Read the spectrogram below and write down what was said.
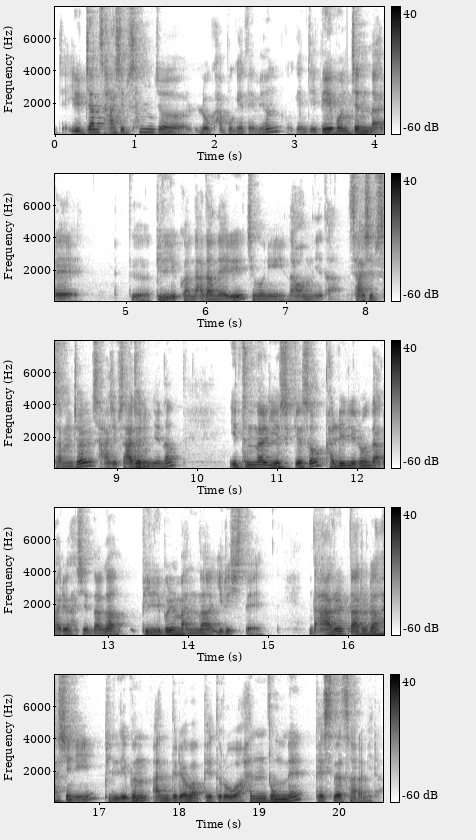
이제 1장 43절로 가보게 되면 거기 이제 네 번째 날에 그 빌립과 나다넬이 증언이 나옵니다. 43절, 44절입니다. 이튿날 예수께서 갈릴리로 나가려 하시다가 빌립을 만나 이르시되 나를 따르라 하시니 빌립은 안드레와 베드로와 한 동네 베스다 사람이라.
